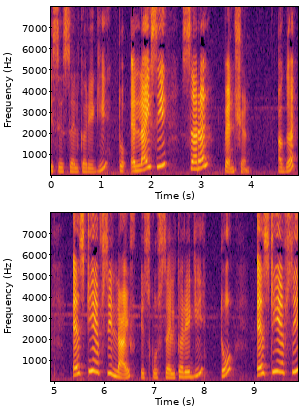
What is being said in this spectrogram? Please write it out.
इसे सेल करेगी तो LIC सरल पेंशन अगर सी लाइफ इसको सेल करेगी तो सी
